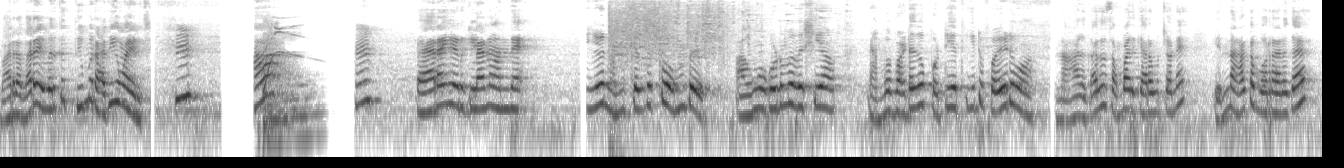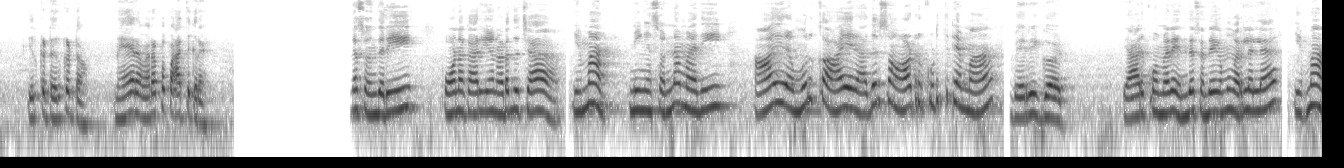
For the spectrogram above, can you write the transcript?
வர வர இவருக்கு திமிர் அதிகமாயிருச்சு. விறகு எடுக்கலான்னு வந்தேன். ஐயோ நினைக்கிறதுக்கு ஒம்பு? அவங்க குடும்ப விஷயம். நம்ம பாட்டுக்கு பொட்டி ஏற்றிக்கிட்டு போயிடுவோம். நாலு காசு சம்பாதிக்க ஆரம்பிச்சோன்னே என்ன ஆட்டம் போடுறாருங்க இருக்கட்டும் இருக்கட்டும். நேரம் வரப்ப பாத்துக்கிறேன். என்ன சுந்தரி போன காரியம் நடந்துச்சா? ஏம்மா நீங்க சொன்ன மாதிரி ஆயிரம் முறுக்கு ஆயிரம் அதிர்சம் ஆர்டர் கொடுத்துட்டேம்மா. வெரி குட் யாருக்கும் உன் மேல எந்த சந்தேகமும் வரல ஏம்மா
